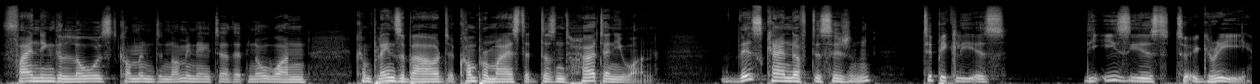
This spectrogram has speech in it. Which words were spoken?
finding the lowest common denominator that no one complains about, a compromise that doesn't hurt anyone. This kind of decision typically is the easiest to agree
